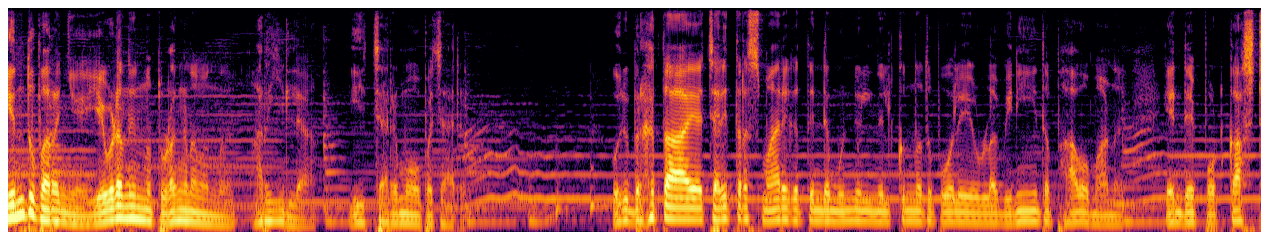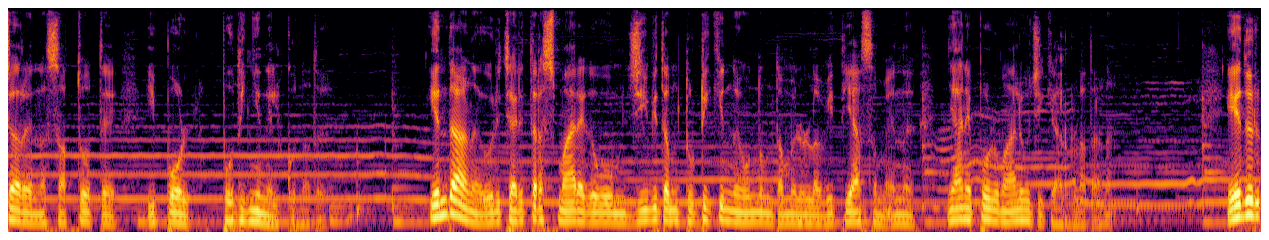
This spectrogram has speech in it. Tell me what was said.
എന്തു പറഞ്ഞ് എവിടെ നിന്ന് തുടങ്ങണമെന്ന് അറിയില്ല ഈ ചരമോപചാരം. ഒരു ബൃഹത്തായ ചരിത്ര സ്മാരകത്തിന്റെ മുന്നിൽ നിൽക്കുന്നത് പോലെയുള്ള വിനീത ഭാവമാണ് എന്റെ പോഡ്കാസ്റ്റർ എന്ന സത്വത്തെ ഇപ്പോൾ പൊതിഞ്ഞു നിൽക്കുന്നത്. എന്താണ് ഒരു ചരിത്ര സ്മാരകവും ജീവിതം തുടിക്കുന്ന ഒന്നും തമ്മിലുള്ള വ്യത്യാസം എന്ന് ഞാൻ എപ്പോഴും ആലോചിക്കാറുള്ളതാണ്. ഏതൊരു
